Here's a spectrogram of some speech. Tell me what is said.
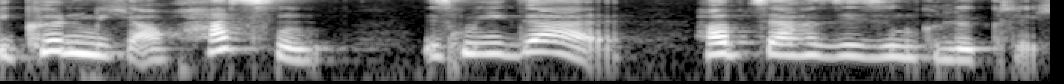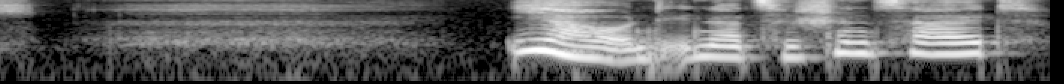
Die können mich auch hassen, ist mir egal. Hauptsache, sie sind glücklich. Ja, und in der Zwischenzeit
